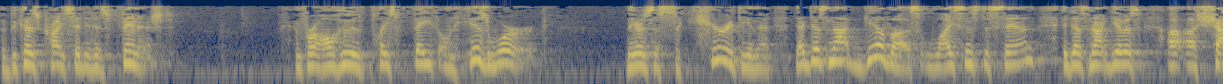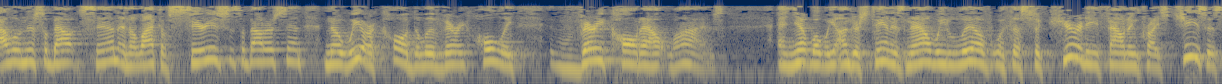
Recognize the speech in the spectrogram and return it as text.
But because Christ said it is finished, and for all who have placed faith on His word, there's a security in that. That does not give us license to sin. It does not give us a, a, shallowness about sin and a lack of seriousness about our sin. No, we are called to live very holy, very called out lives. And yet what we understand is now we live with a security found in Christ Jesus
